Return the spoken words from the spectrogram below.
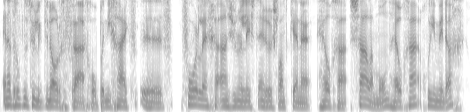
En dat roept natuurlijk de nodige vragen op. En die ga ik voorleggen aan journalist en Ruslandkenner Helga Salamon. Helga, goedemiddag.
